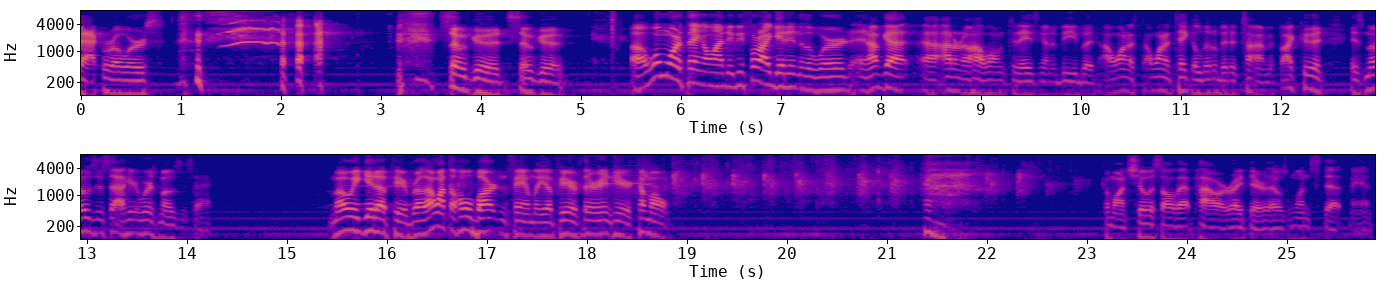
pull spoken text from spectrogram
Back rowers. so good, so good. Uh, one more thing I want to do before I get into the word, and I've got uh, I don't know how long today's going to be, but I want to I want to take a little bit of time. If I could, is Moses out here? Where's Moses at? Moe, get up here, brother. I want the whole Barton family up here if they're in here. Come on. Come on, show us all that power right there. That was one step, man.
